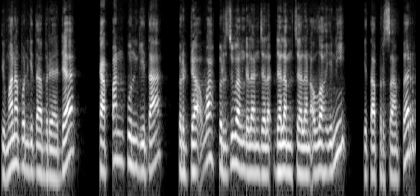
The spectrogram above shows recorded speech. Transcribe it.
Di mana pun kita berada, kapan pun kita berdakwah, berjuang dalam jalan, dalam jalan Allah ini, kita bersabar,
